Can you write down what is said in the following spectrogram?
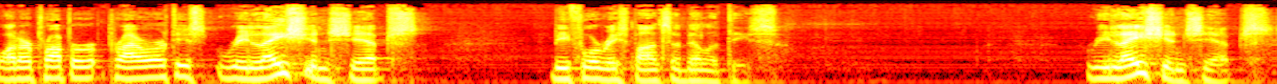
What are proper priorities? Relationships before responsibilities. Relationships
